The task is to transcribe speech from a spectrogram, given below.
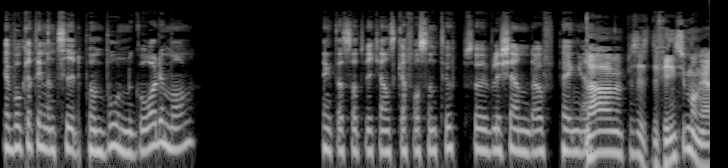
Jag har bokat in en tid på en bondgård imorgon. Tänkte så att vi kan skaffa oss en tupp så vi blir kända och får pengar. Ja men precis, det finns ju många,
